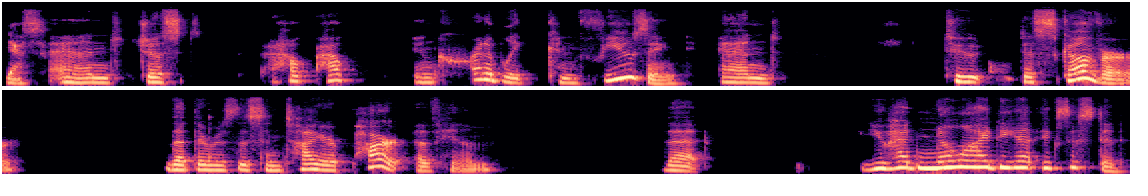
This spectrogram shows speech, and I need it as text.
yes and just how how incredibly confusing and to discover that there was this entire part of him that you had no idea existed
